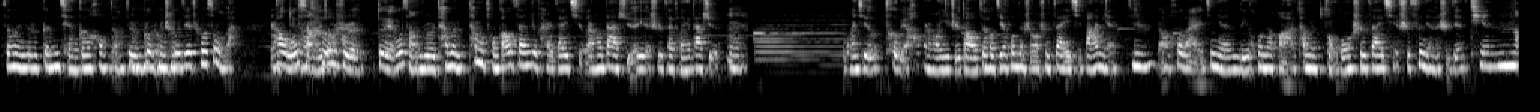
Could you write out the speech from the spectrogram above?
相当于就是跟前跟后的，就是各种车接车送吧。然后我想的就是，对我想的就是他们他们从高三就开始在一起了，然后大学也是在同一个大学。嗯。关系都特别好，然后一直到最后结婚的时候是在一起八年，嗯，然后后来今年离婚的话，他们总共是在一起十四年的时间。天呐，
